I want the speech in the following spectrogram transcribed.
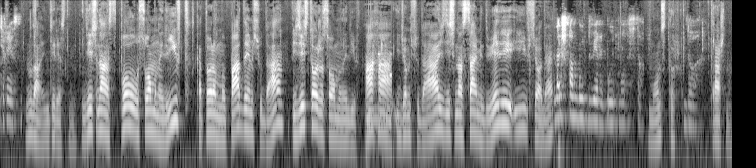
Интересно. Ну да, интересный. Здесь у нас полусломанный лифт, с которым мы падаем сюда. И здесь тоже сломанный лифт. Ага, идем сюда. Здесь у нас сами двери и все, да? Дальше там будет дверь, будет монстр. Монстр. Да. Страшно,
